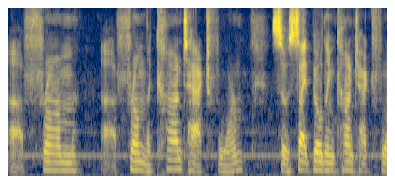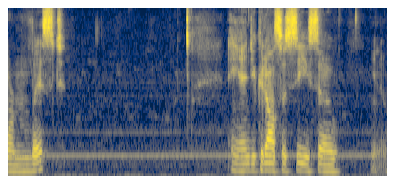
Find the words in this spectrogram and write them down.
uh, from uh, from the contact form. So site building contact form list and you could also see so you know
